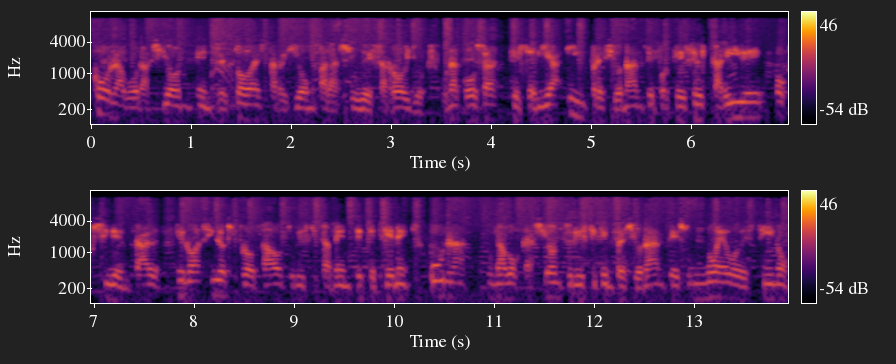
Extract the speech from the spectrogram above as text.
colaboración entre toda esta región para su desarrollo. Una cosa que sería impresionante porque es el Caribe occidental que no ha sido explotado turísticamente, que tiene una, una vocación turística impresionante, es un nuevo destino,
